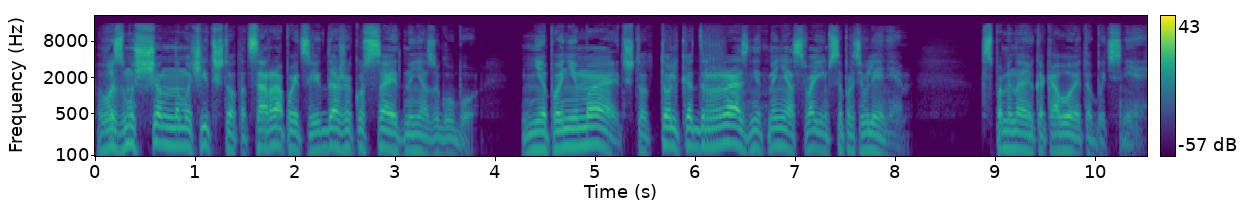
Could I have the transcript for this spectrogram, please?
возмущенно мучит что-то, царапается и даже кусает меня за губу. Не понимает, что только дразнит меня своим сопротивлением. Вспоминаю, каково это быть с ней.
